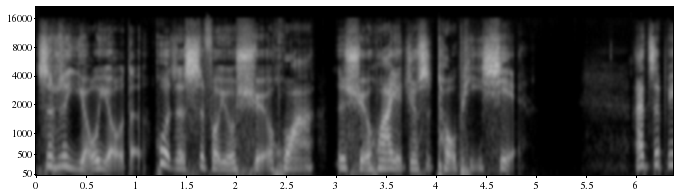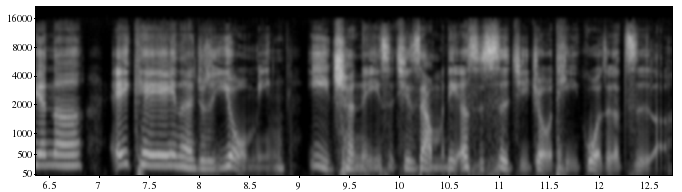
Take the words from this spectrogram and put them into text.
是不是油油的，或者是否有雪花。这雪花也就是头皮屑。那这边呢 ，aka 呢就是又名、亦称的意思。其实，在我们第二十四集就有提过这个字了。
